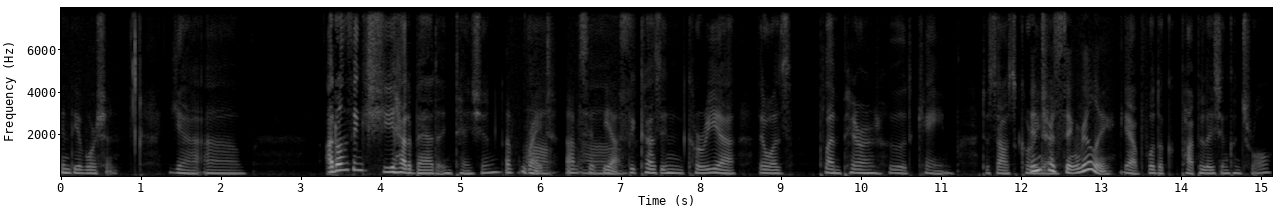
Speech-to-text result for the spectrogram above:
in the abortion. yeah, um, I don't think she had a bad intention. Of- right. Absolutely. yes. Because in Korea there was Planned Parenthood came to South Korea. Interesting. Really. Yeah, for the population control.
